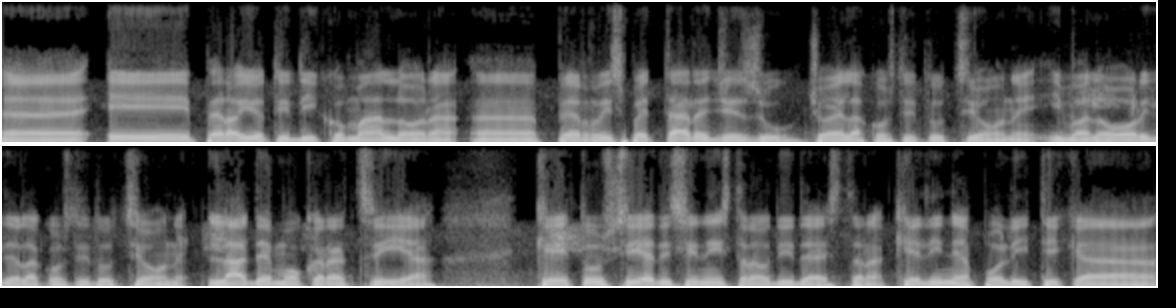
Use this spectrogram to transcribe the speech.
Eh, e però io ti dico, ma allora eh, per rispettare Gesù, cioè la Costituzione, i valori della Costituzione, la democrazia, che tu sia di sinistra o di destra, che linea politica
